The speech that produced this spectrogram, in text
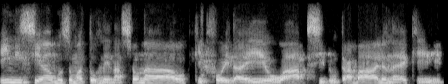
Iniciamos uma turnê nacional, que foi daí o ápice do trabalho, né? Que,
